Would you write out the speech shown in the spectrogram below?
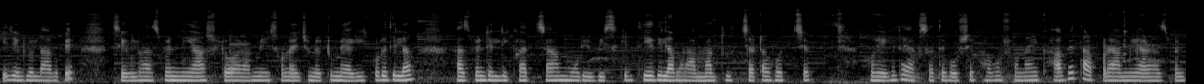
কি যেগুলো লাগবে, সেগুলো হাজব্যান্ড নিয়ে আসলো। আর আমি সোনার জন্য একটু ম্যাগি করে দিলাম। হাজব্যান্ডের লিকার চা মুড়ি বিস্কিট দিয়ে দিলাম। আর আমার দুধ চাটা হচ্ছে। হয়ে গেলে একসাথে বসে খাব। সোনাই খাবে, তারপরে আমি আর হাজব্যান্ড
